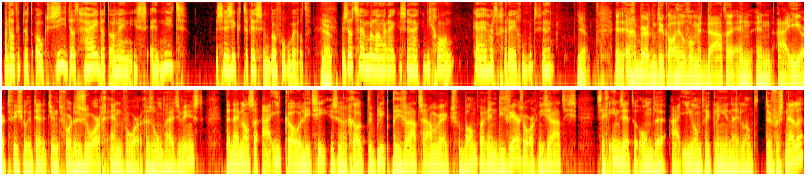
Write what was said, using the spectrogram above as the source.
Maar dat ik dat ook zie dat hij dat alleen is en niet zijn secretaresse bijvoorbeeld. Ja. Dus dat zijn belangrijke zaken die gewoon keihard geregeld moeten zijn. Ja. Er gebeurt natuurlijk al heel veel met data en, en AI, artificial intelligence, voor de zorg en voor gezondheidswinst. De Nederlandse AI-coalitie is een groot publiek-privaat samenwerkingsverband waarin diverse organisaties zich inzetten om de AI-ontwikkeling in Nederland te versnellen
